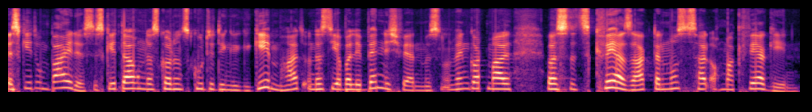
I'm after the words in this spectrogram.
Es geht um beides. Es geht darum, dass Gott uns gute Dinge gegeben hat und dass die aber lebendig werden müssen. Und wenn Gott mal was jetzt quer sagt, dann muss es halt auch mal quer gehen.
